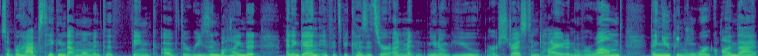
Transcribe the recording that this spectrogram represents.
So perhaps taking that moment to think of the reason behind it. And again, if it's because it's your unmet, you know, you are stressed and tired and overwhelmed, then you can work on that.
